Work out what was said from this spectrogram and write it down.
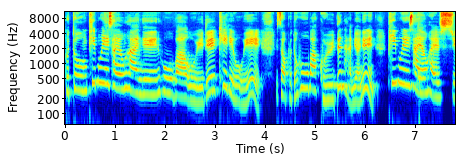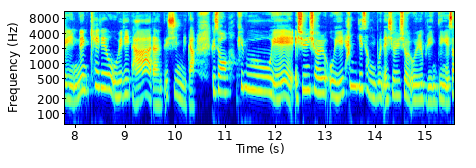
보통 피부에 사용하는 호호바 오일을 캐리어 오일. 그래서 보통 호호바 golden 하면은 피부에 사용할 수 있는 캐리어 오일이다라는 뜻입니다. 그래서 피부에 essential 오일, 향기 성분 essential 오일 blending해서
